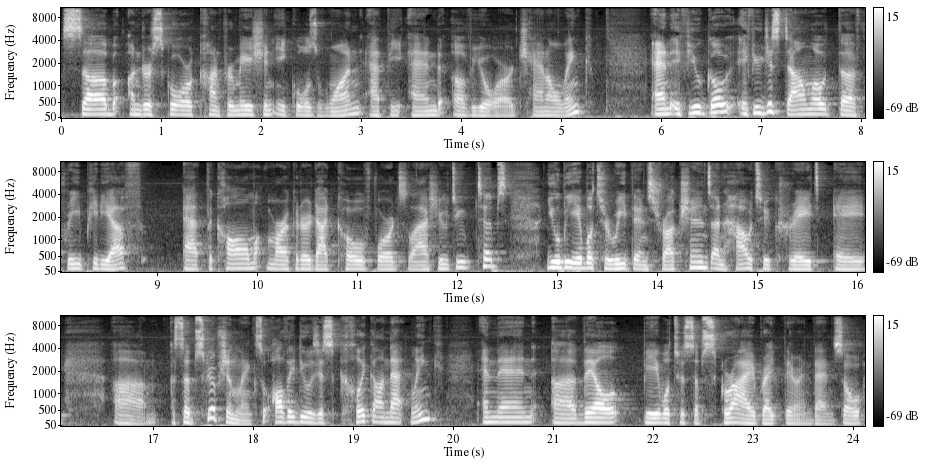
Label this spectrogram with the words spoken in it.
sub underscore confirmation equals one at the end of your channel link. And if you go, if you just download the free PDF at thecalmmarketer.co forward slash YouTube tips, you'll be able to read the instructions on how to create a, um, a subscription link. So all they do is just click on that link and then uh, they'll be able to subscribe right there and then. So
